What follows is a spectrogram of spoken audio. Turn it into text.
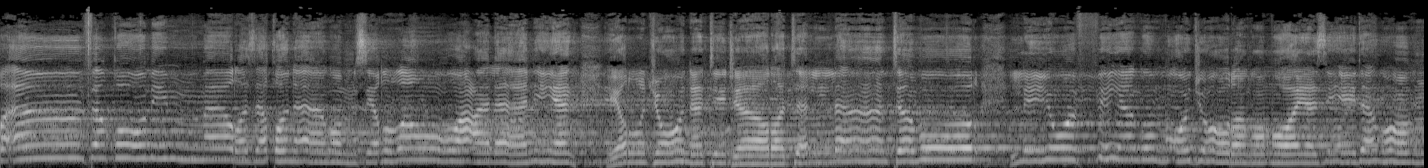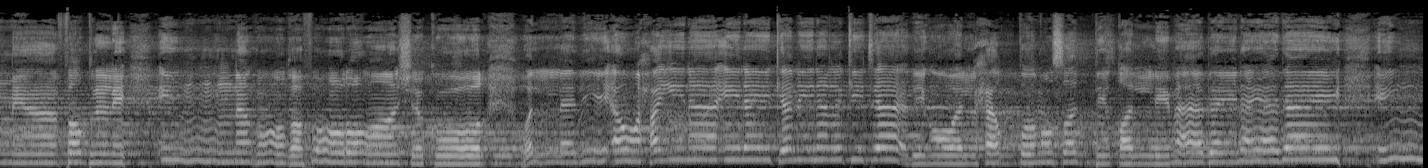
وأنفقوا مما رزقناهم سرا وعلانية يرجون تجارة لن تبور ليوفيهم أجورهم ويزيدهم من فضله. إنه غفور شكور. والذي أوحينا إليك من الكتاب هو الحق مصدقا لما بين يديه. إن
